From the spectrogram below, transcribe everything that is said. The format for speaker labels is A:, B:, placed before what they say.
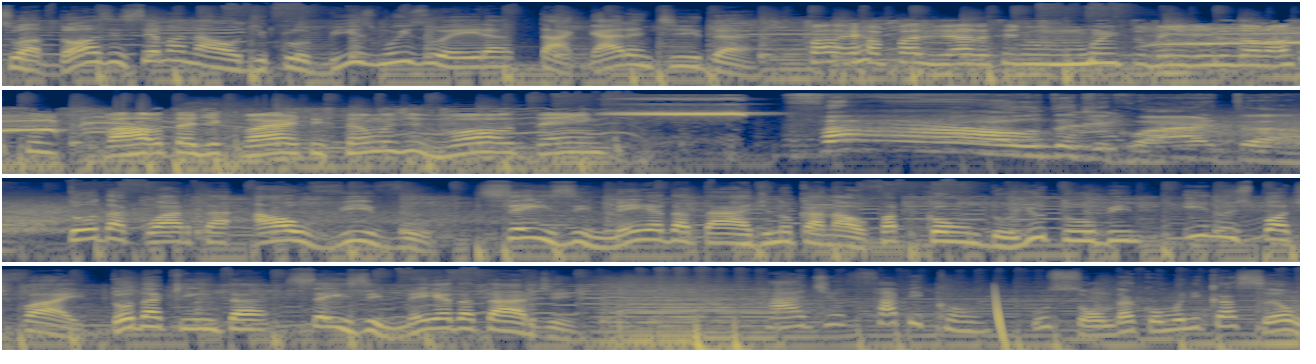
A: Sua dose semanal de clubismo e zoeira tá garantida.
B: Fala aí, rapaziada, sejam muito bem-vindos ao nosso Falta de Quarta. Estamos de volta, hein?
C: Falta de Quarta.
A: Toda quarta ao vivo, seis e meia da tarde no canal Fapcom do YouTube e no Spotify. Toda quinta, seis e meia da tarde.
D: Rádio Fapcom.
E: O som da comunicação.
